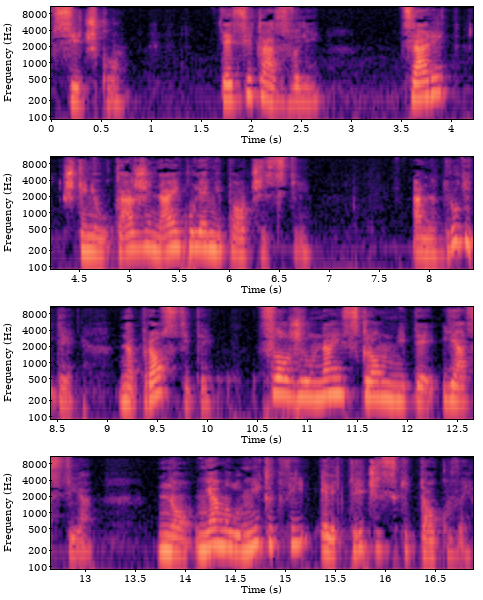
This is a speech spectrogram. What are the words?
всичко. Те си казвали, царят ще ни окаже най-големи почести, а на другите, на простите, сложил най-скромните ястия, но нямало никакви електрически токове.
